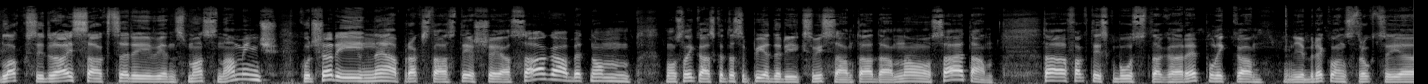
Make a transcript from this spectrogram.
blakus ir aizsākts arī viens mazs namiņš, kurš arī neaprakstās tieši šajā sāgā, bet nu, mums likās, ka tas ir piederīgs visām tādām no nu, sētām. Tā faktiski būs tā kā replika, jeb rekonstrukcija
